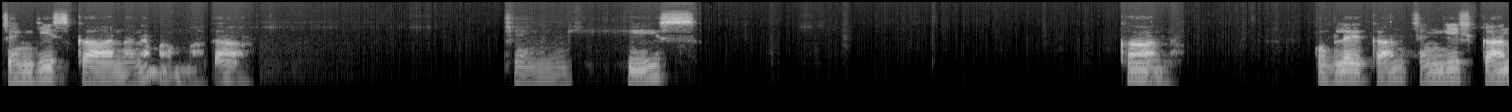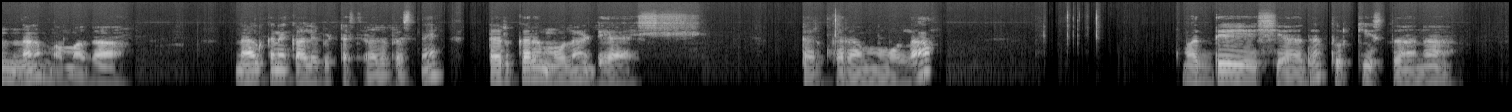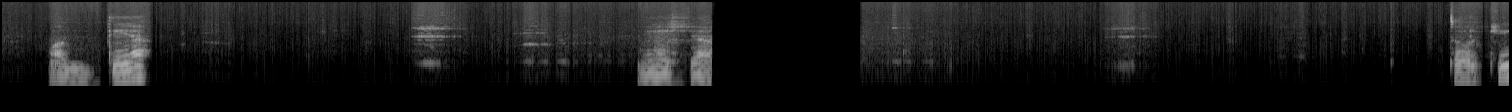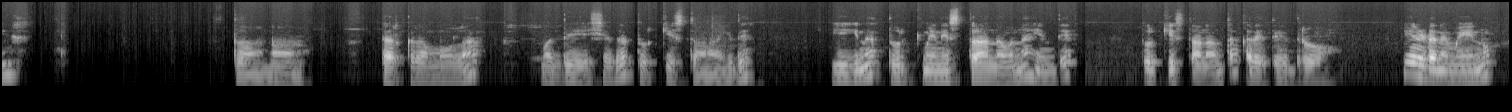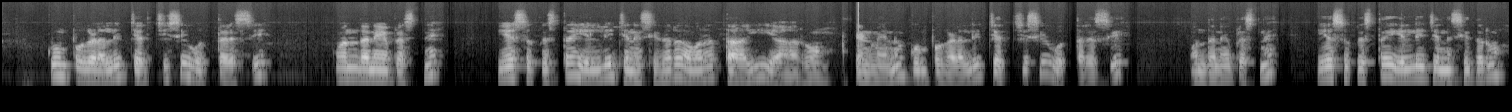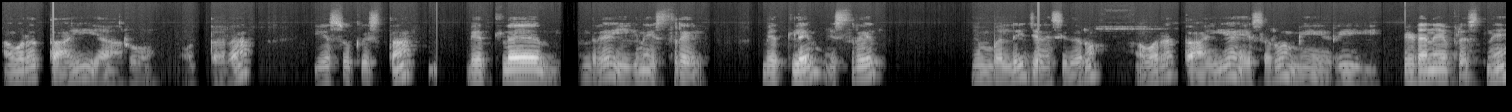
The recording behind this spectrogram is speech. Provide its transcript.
ಚಂಗೀಸ್ ಖಾನನ ಮೊಮ್ಮಗ. ಚೆಂಗೀಸ್ ಖಾನ್ ಕುಬ್ಲೈ ಖಾನ್ ಚಂಗೀಸ್ ಖಾನ್ನ ಮೊಮ್ಮಗ? ನಾಲ್ಕನೇ ಖಾಲಿ ಬಿಟ್ಟ ಸ್ಥಳದ ಪ್ರಶ್ನೆ ಟರ್ಕರ ಮೂಲ ಡ್ಯಾಶ್ ಟರ್ಕರ ಮೂಲ ಮಧ್ಯ ಏಷ್ಯಾದ ತುರ್ಕಿಸ್ತಾನ. ಮಧ್ಯ ಏಷ್ಯಾ ತುರ್ಕಿಸ್ತಾನ ಟರ್ಕರ ಮೂಲ ಮಧ್ಯ ಏಷ್ಯಾದ ತುರ್ಕಿಸ್ತಾನ ಆಗಿದೆ ಈಗಿನ ತುರ್ಕ್ಮೆನಿಸ್ತಾನವನ್ನು ಹಿಂದೆ ತುರ್ಕಿಸ್ತಾನ ಅಂತ ಕರೀತಿದ್ರು. ಎರಡನೇ ಮೇನು. ಗುಂಪುಗಳಲ್ಲಿ ಚರ್ಚಿಸಿ, ಉತ್ತರಿಸಿ. ಒಂದನೇ ಪ್ರಶ್ನೆ. ಯೇಸು ಕ್ರಿಸ್ತ ಎಲ್ಲಿ ಜನಿಸಿದರು, ಅವರ ತಾಯಿ ಯಾರು? ಹೆಣ್ಮೆಯನ್ನು ಗುಂಪುಗಳಲ್ಲಿ ಚರ್ಚಿಸಿ ಉತ್ತರಿಸಿ. ಒಂದನೇ ಪ್ರಶ್ನೆ ಯೇಸು ಕ್ರಿಸ್ತ ಎಲ್ಲಿ ಜನಿಸಿದರು, ಅವರ ತಾಯಿ ಯಾರು? ಉತ್ತರ ಯೇಸು ಕ್ರಿಸ್ತ ಬೆತ್ಲೇಮ್ ಅಂದರೆ ಈಗಿನ ಇಸ್ರೇಲ್. ಬೆತ್ಲೇಮ್ ಇಸ್ರೇಲ್ ಎಂಬಲ್ಲಿ ಜನಿಸಿದರು, ಅವರ ತಾಯಿಯ ಹೆಸರು ಮೇರಿ. ಎರಡನೇ ಪ್ರಶ್ನೆ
